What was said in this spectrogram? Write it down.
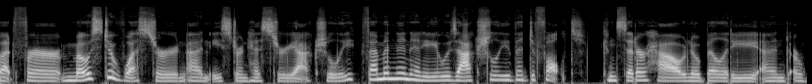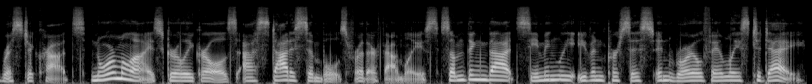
But for most of Western and Eastern history, actually, femininity was actually the default. Consider how nobility and aristocrats normalized girly girls as status symbols for their families, something that seemingly even persists in royal families today.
